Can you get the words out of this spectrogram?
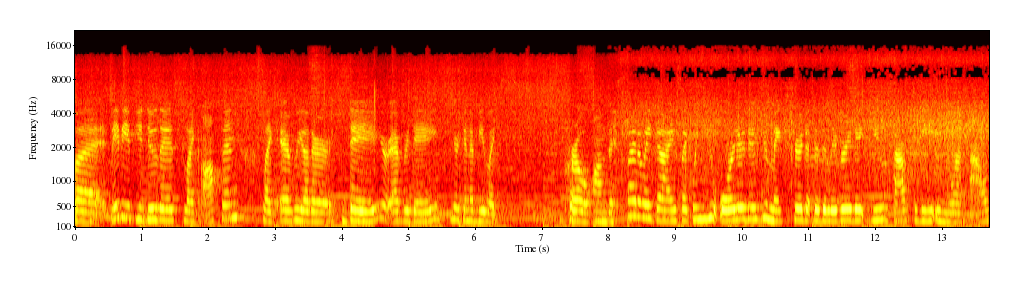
but maybe if you do this like often like every other day or every day you're gonna be like pro on this. By the way guys, like when you order this, you make sure that the delivery date you have to be in your house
